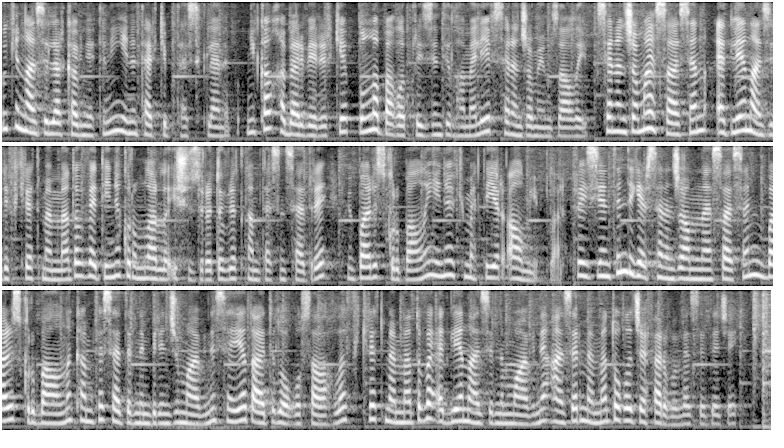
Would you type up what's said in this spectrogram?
Bu gün Nazirlər Kabinetinin yeni tərkibi təsdiqlənib. Unikal xəbər verir ki, bununla bağlı prezident İlham Əliyev sərəncam imzalayıb. Sərəncama əsasən Ədliyyə naziri Fikrət Məmmədov və Dini Qurumlarla İş üzrə Dövlət Komitəsinin sədri Mübariz Qurbanlı yeni hökumətdə yer almayıblar. Prezidentin digər sərəncamına əsasən Mübariz Qurbanlını komitə sədrinin birinci müavini Səyyad Adıloğlu Salahlı, Fikrət Məmmədov və Ədliyyə nazirinin müavini Azər Məmmədoğlu Cəfərova vəzifə edəcək.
